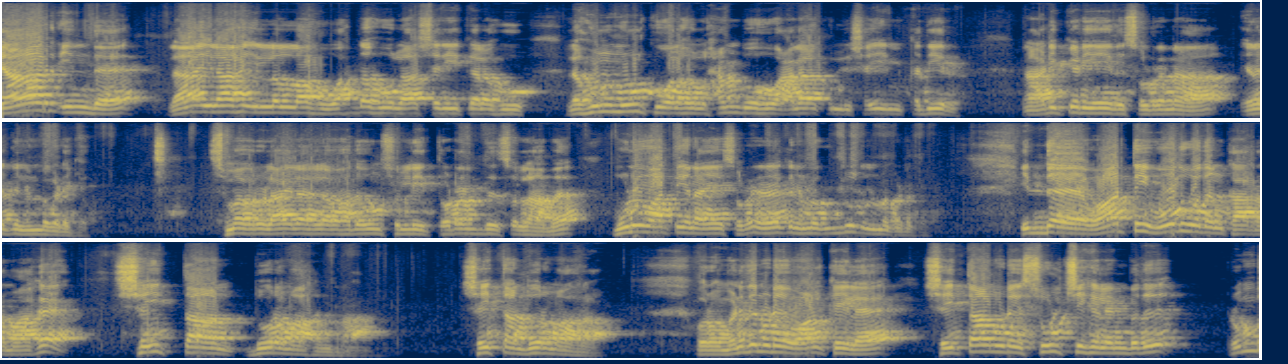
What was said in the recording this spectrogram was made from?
யார் இந்த லா இலாஹ இல்லல்லாஹு வஹ்தஹு லா ஷரீக லஹு லஹுல் முல்கு வலஹுல் லஹுல் ஹம்து வ அலா குல்லி ஷைஇன் கதீர். நான் அடிக்கடி ஏன் இதை சொல்றேன்னா எனக்கு நன்மை கிடைக்கும். சும்மா ஒரு லா இலாஹ இல்லா வஹ்தஹுன்னு சொல்லி தொடர்ந்து சொல்லாம முழு வார்த்தையை நான் ஏன் சொல்றேன்? எனக்கு நன்மை உங்களுக்கு நன்மை கிடைக்கும். இந்த வார்த்தை ஓதுவதன் காரணமாக ஷைத்தான் தூரமாகின்றான். ஷைத்தான் தூரமாகிறான். ஒரு மனிதனுடைய வாழ்க்கையில ஷைத்தானுடைய சூழ்ச்சிகள் என்பது ரொம்ப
